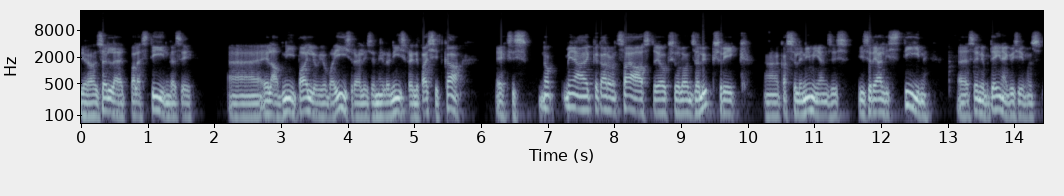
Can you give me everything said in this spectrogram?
ja selle, et palestiinlasi äh, elab nii palju juba Iisraelis ja neil on Iisraeli passid ka ehk siis no mina ikkagi arvan, et saja aasta jooksul on seal üks riik, äh, kas selle nimi on siis Iisraelistiin, äh, see on juba teine küsimus.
